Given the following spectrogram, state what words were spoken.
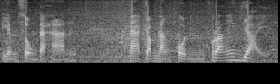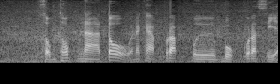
เตรียมส่งทหารกำลังพลครั้งใหญ่ สมทบนาโต้นะครับรับมือบุกรัสเซีย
